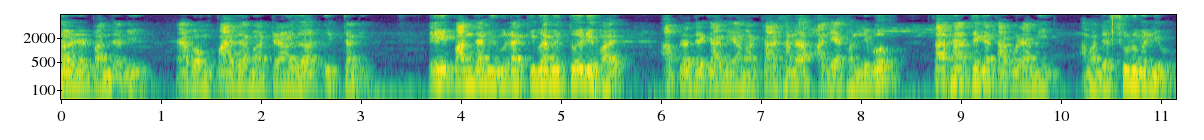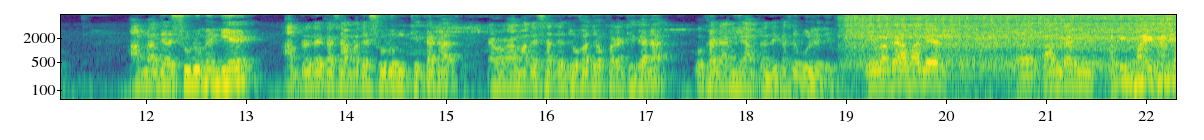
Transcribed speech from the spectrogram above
ধরনের পাঞ্জাবি। এবং পায়জামা, ট্রাউজার ইত্যাদি। এই পাঞ্জাবিগুলা কীভাবে তৈরি হয়, আপনাদেরকে আমি আমার কারখানা আগে এখন নিব, কারখানা থেকে তারপরে আমি আমাদের শোরুমে নিব। আপনাদের শোরুমে নিয়ে আপনাদের কাছে আমাদের শোরুম ঠিকানা এবং আমাদের সাথে যোগাযোগ করার ঠিকানা, ওখানে আমি আপনাদের কাছে বলে দিব। এইভাবে আমাদের পাঞ্জাবি কাটিং হয় এখানে।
